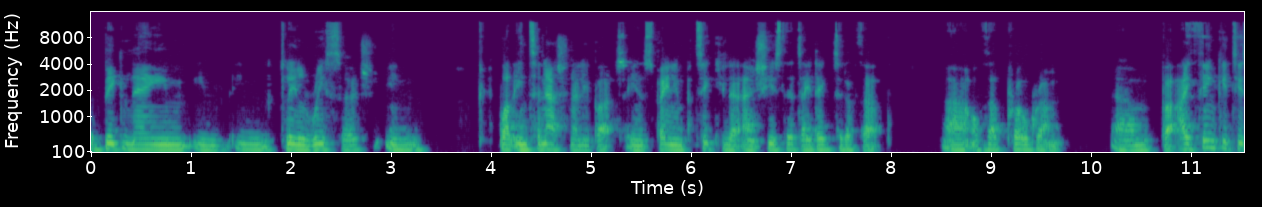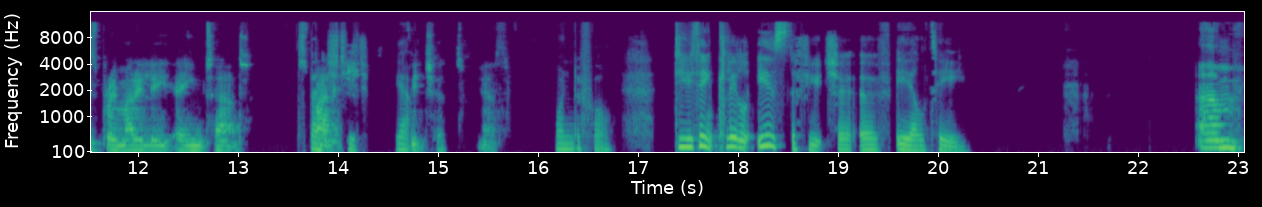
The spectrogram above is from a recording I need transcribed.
a big name in, in CLIL research in, well, internationally, but in Spain in particular, and she's the director of that uh, of that program. Um, but I think it is primarily aimed at Spanish, Spanish teachers. Yeah. Yes. Wonderful. Do you think CLIL is the future of ELT? Um,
